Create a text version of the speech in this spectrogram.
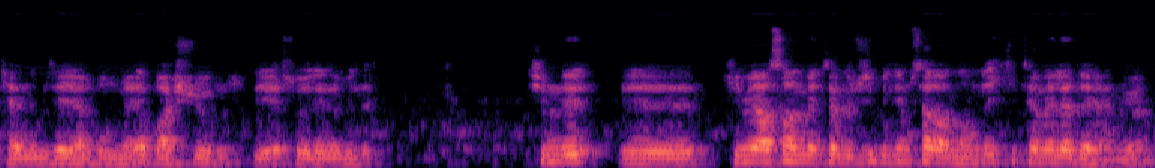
kendimize yer bulmaya başlıyoruz diye söylenebilir. Şimdi e, kimyasal metalürji bilimsel anlamda iki temele dayanıyor.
